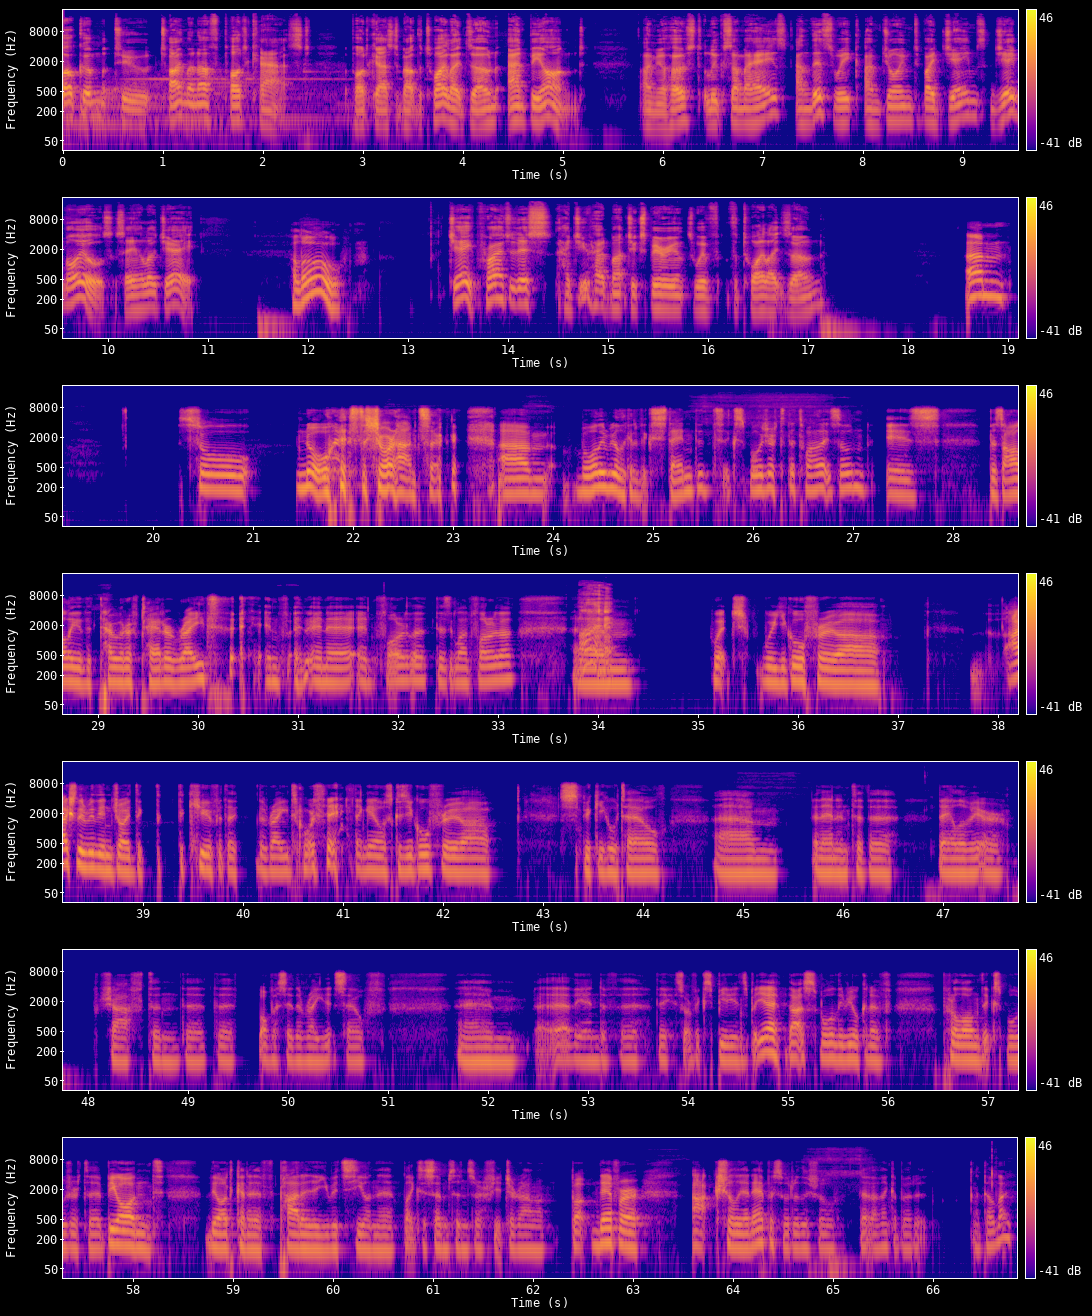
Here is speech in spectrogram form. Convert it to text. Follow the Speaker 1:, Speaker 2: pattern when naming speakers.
Speaker 1: Welcome to Time Enough Podcast, a podcast about the Twilight Zone and beyond. I'm your host, Luke Summerhays, and this week I'm joined by James J. Boyles. Say hello, Jay.
Speaker 2: Hello.
Speaker 1: Jay, prior to this, had you had much experience with the Twilight Zone?
Speaker 2: Um. So no, it's the short answer. Um, my only real kind of extended exposure to the Twilight Zone is bizarrely the Tower of Terror ride in in in, uh, in Florida, Disneyland, Florida, um, which where you go through. Uh, I actually really enjoyed the, the, the queue for the, the ride more than anything else because you go through a spooky hotel, um, and then into the the elevator shaft and the, the obviously the ride itself um, at the end of the, the sort of experience. But yeah, that's my only real kind of prolonged exposure to it, beyond the odd kind of parody you would see on the likes of Simpsons or Futurama, but never actually an episode of the show that I think about it until now.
